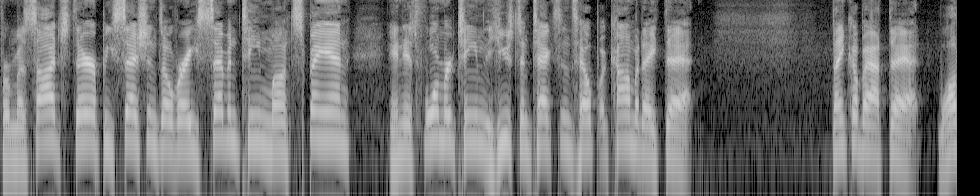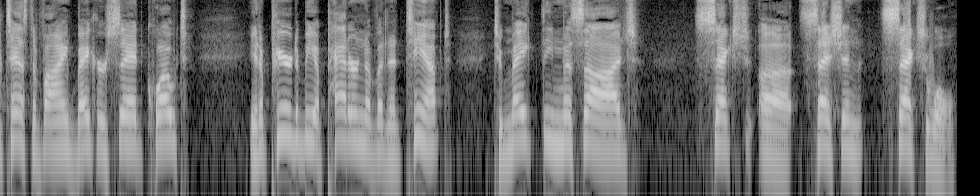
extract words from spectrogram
for massage therapy sessions over a 17 month span, and his former team, the Houston Texans, help accommodate that. Think about that. While testifying, Baker said, quote, It appeared to be a pattern of an attempt to make the massage sex, uh, session sexual.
